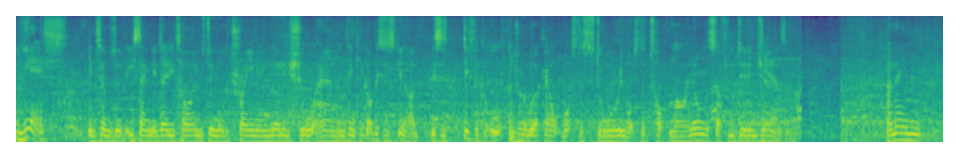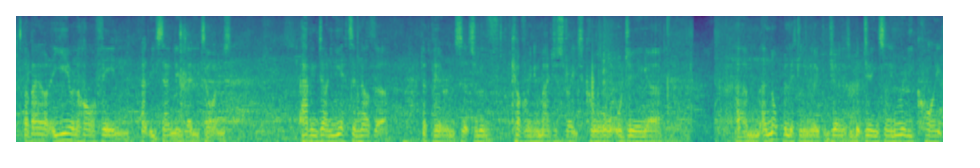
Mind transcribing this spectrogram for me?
yes, in terms of East Anglian Daily Times, doing all the training, learning shorthand, and thinking, God, this is you know this is difficult, and trying to work out what's the story, what's the top line, and all the stuff you do in journalism. And then about a year and a half in at the East Anglian Daily Times, having done yet another appearance at sort of covering a magistrate's court or doing a um, and not belittling local journalism, but doing something really quite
